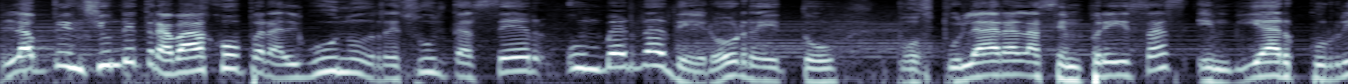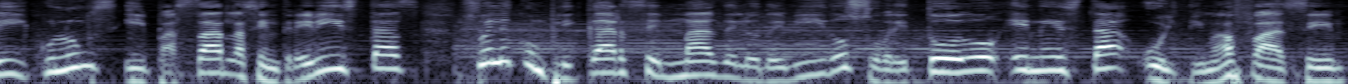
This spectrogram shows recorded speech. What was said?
La obtención de trabajo para algunos resulta ser un verdadero reto. Postular a las empresas, enviar currículums y pasar las entrevistas suele complicarse más de lo debido, sobre todo en esta última fase.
